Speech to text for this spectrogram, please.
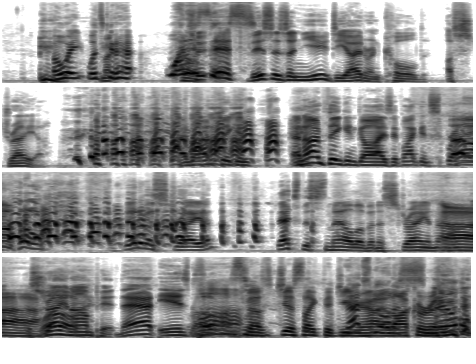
oh wait, what's gonna happen? What is this? This is a new deodorant called Australia. And I'm thinking, and I'm thinking, guys, if I can spray a bit of Australia, that's the smell of an Australian arm- Ah. Australian Whoa. armpit. That is. smells just like the junior That's high not locker a room.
